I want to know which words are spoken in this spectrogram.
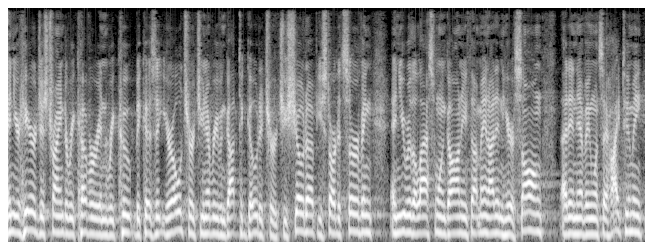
And you're here just trying to recover and recoup because at your old church you never even got to go to church. You showed up, you started serving, and you were the last one gone. And you thought, man, I didn't hear a song. I didn't have anyone say hi to me.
